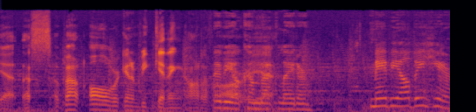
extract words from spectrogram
Yeah, that's about all we're gonna be getting out of Maybe I'll come back later. Maybe I'll be here.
